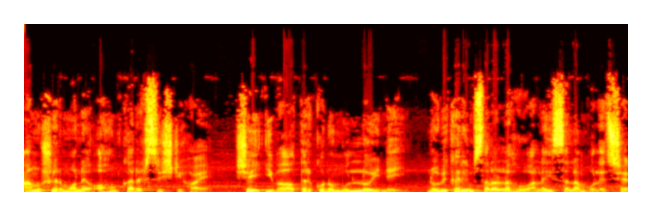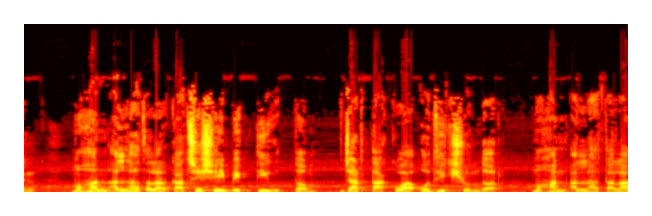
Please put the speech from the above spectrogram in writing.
মানুষের মনে অহংকারের সৃষ্টি হয়। সেই ইবাদতের কোনো মূল্যই নেই। নবী করিম সাল্লাহু আলাইসাল্লাম বলেছেন, মহান আল্লাহ তালার কাছে সেই ব্যক্তি উত্তম, যার তাকোয়া অধিক সুন্দর। মহান আল্লাহ তালা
